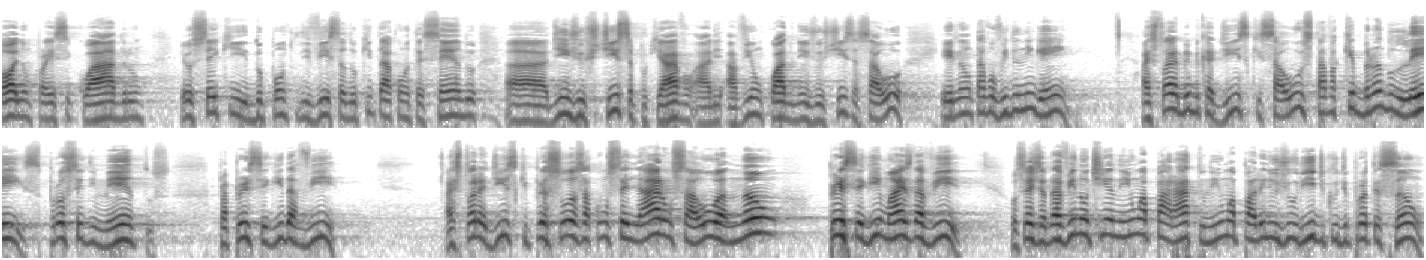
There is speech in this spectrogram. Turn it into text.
olham para esse quadro, eu sei que do ponto de vista do que está acontecendo, ah, de injustiça, porque havia um quadro de injustiça, Saul, ele não estava ouvindo ninguém. A história bíblica diz que Saul estava quebrando leis, procedimentos para perseguir Davi. A história diz que pessoas aconselharam Saul a não perseguir mais Davi. Ou seja, Davi não tinha nenhum aparato, nenhum aparelho jurídico de proteção.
